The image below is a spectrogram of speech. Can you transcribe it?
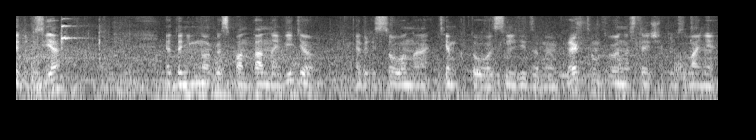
Привет, друзья! Это немного спонтанное видео, адресовано тем, кто следит за моим проектом «Твое настоящее образование»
